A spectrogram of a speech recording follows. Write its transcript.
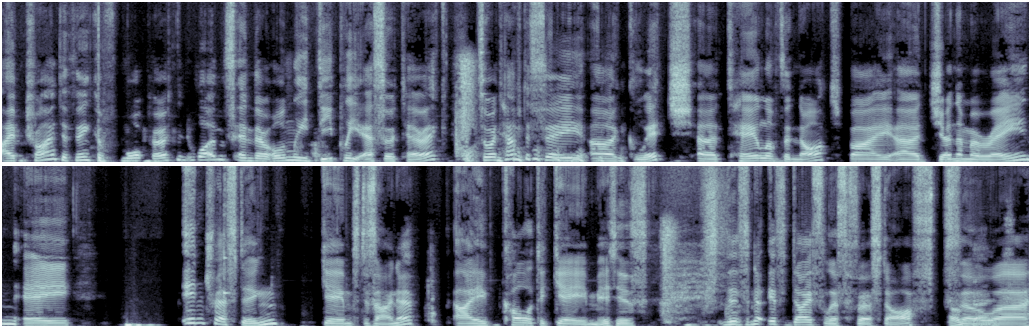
I'm trying to think of more pertinent ones, and they're only deeply esoteric. So I'd have to say uh, Glitch, uh, Tale of the Knot by uh, Jenna Moran, a interesting games designer. I call it a game. It is there's no it's diceless first off. Okay. So uh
